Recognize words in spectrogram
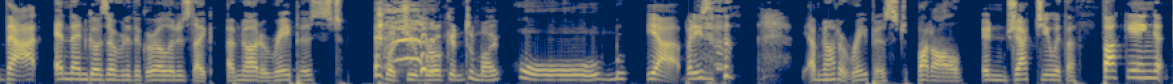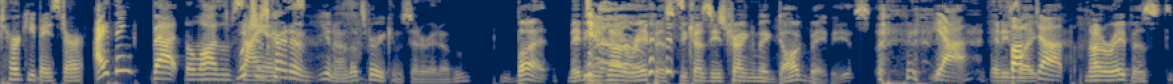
that and then goes over to the girl and is like, I'm not a rapist. but you broke into my home. Yeah, but he says, I'm not a rapist, but I'll inject you with a fucking turkey baster. I think that the laws of Which science. is kind of, you know, that's very considerate of him. But maybe he's not a rapist because he's trying to make dog babies. yeah, and he's fucked like, up. not a rapist,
